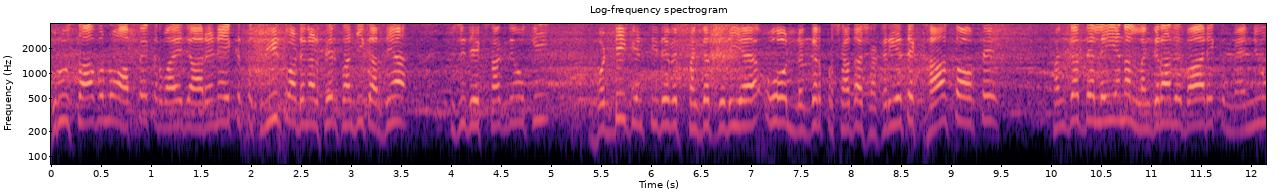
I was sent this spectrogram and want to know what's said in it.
ਗੁਰੂ ਸਾਹਿਬ ਵੱਲੋਂ ਆਪੇ ਕਰਵਾਏ ਜਾ ਰਹੇ ਨੇ। ਇੱਕ ਤਸਵੀਰ ਤੁਹਾਡੇ ਨਾਲ ਫਿਰ ਸਾਂਝੀ ਕਰਦੇ ਹਾਂ। ਤੁਸੀਂ ਦੇਖ ਸਕਦੇ ਹੋ ਕਿ ਵੱਡੀ ਗਿਣਤੀ ਦੇ ਵਿੱਚ ਸੰਗਤ ਜਿਹੜੀ ਹੈ ਉਹ ਲੰਗਰ ਪ੍ਰਸ਼ਾਦਾ ਛਕ ਰਹੀ ਹੈ ਤੇ ਖਾਸ ਤੌਰ ਤੇ ਸੰਗਤ ਦੇ ਲਈ ਇਹਨਾਂ ਲੰਗਰਾਂ ਦੇ ਬਾਹਰ ਇੱਕ ਮੈਨੂ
